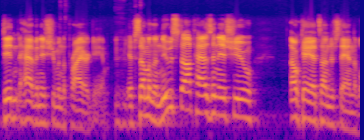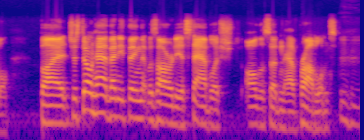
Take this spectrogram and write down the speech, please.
didn't have an issue in the prior game. Mm-hmm. If some of the new stuff has an issue, okay, it's understandable. But just don't have anything that was already established all of a sudden have problems. Mm-hmm.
